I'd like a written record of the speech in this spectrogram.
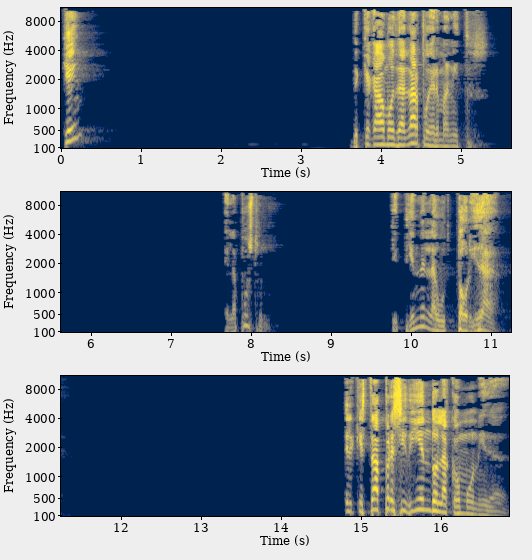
¿Quién? ¿De qué acabamos de hablar, pues, hermanitos? El apóstol, que tiene la autoridad. El que está presidiendo la comunidad.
